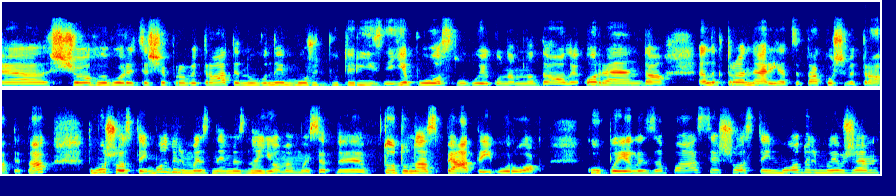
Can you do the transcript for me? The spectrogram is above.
Е, Що говориться ще про витрати? Ну вони можуть бути різні. Є послугу, яку нам надали, оренда, електроенергія це також витрати. Так? Тому шостий модуль ми з ними знайомимося. Е, Тут у нас п'ятий урок. Купили запаси, шостий модуль. Ми вже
